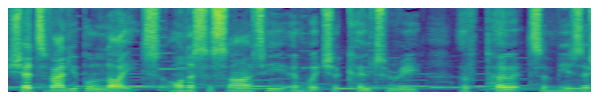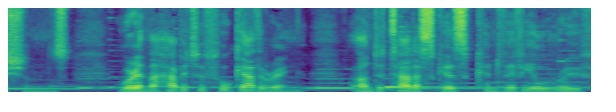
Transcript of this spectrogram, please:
sheds valuable light on a society in which a coterie of poets and musicians were in the habit of foregathering under Talisker's convivial roof.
